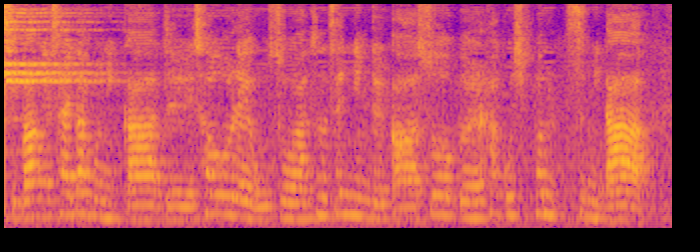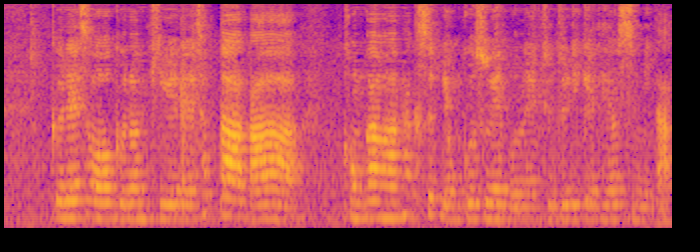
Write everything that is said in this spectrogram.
지방에 살다 보니까 늘 서울의 우수한 선생님들과 수업을 하고 싶었습니다. 그래서 그런 기회를 찾다가 건강한 학습 연구소의 문을 두드리게 되었습니다.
